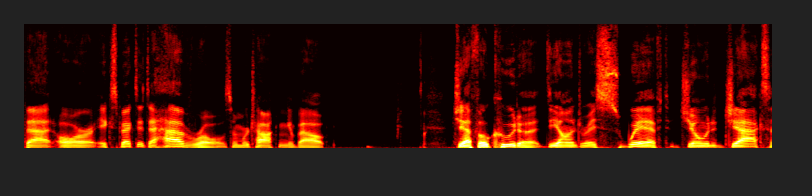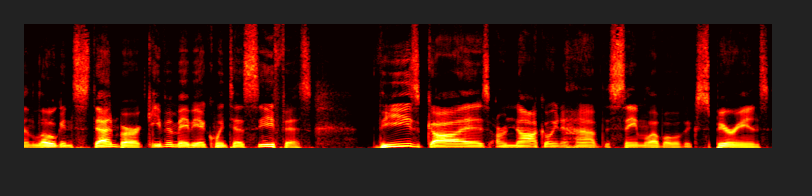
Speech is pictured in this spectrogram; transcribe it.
that are expected to have roles, and we're talking about Jeff Okudah, DeAndre Swift, Jonah Jackson, Logan Stenberg, even maybe a Quintez Cephus. These guys are not going to have the same level of experience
